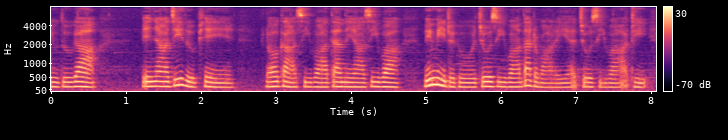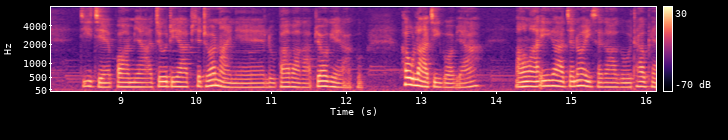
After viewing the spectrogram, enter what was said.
ယူသူကပညာကြီးသူဖြစ်ရင် လောကစီးပွားတန်တရားစီးပွားမိမိတကူအကျိုးစီးပွားတတ္တဝါတွေရဲ့အကျိုးစီးပွားအထိကြီးကျယ်ပွားများအကျိုးတရားဖြစ်ထွန်းနိုင်တယ်လို့ဘာဘာကပြောခဲ့တာကိုဟုတ်လားကြည့်ပေါ့ဗျာမောင်လာအေးကကျွန်တော်ဤစကားကိုထောက်ခံ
